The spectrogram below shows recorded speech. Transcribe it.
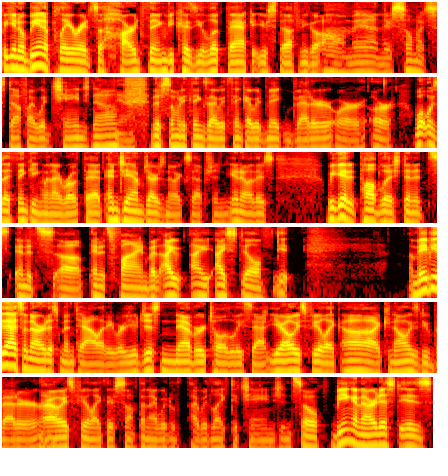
But you know, being a playwright, it's a hard thing because you look back at your stuff and you go, "Oh man, there's so much stuff I would change now. Yeah. There's so many things I would think I would make better, or or what was I thinking when I wrote that?" And Jam Jar's no exception. You know, there's we get it published and it's and it's uh, and it's fine, but I I, I still it, maybe that's an artist mentality where you're just never totally sat. You always feel like, oh, I can always do better, or I always feel like there's something I would I would like to change. And so, being an artist is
